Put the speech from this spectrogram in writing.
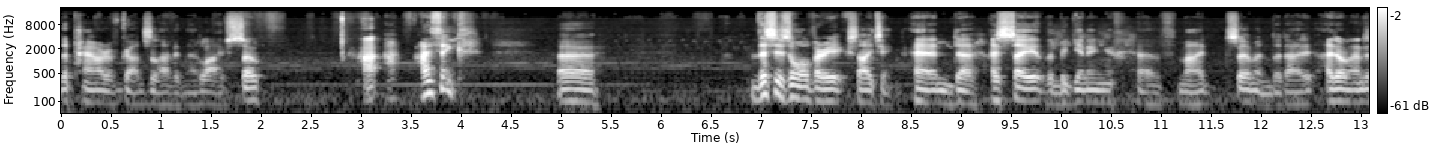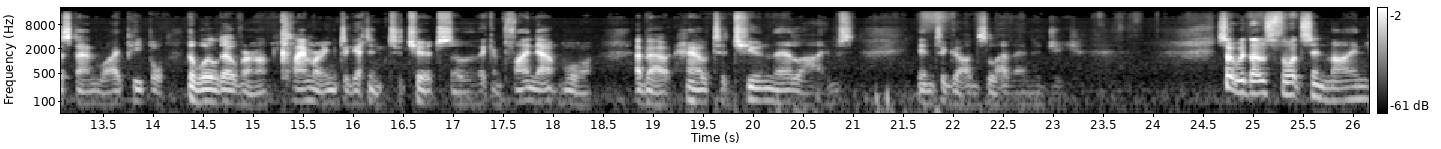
the power of God's love in their lives. So I, I think uh, this is all very exciting. And uh, I say at the beginning of my sermon that I, I don't understand why people the world over aren't clamoring to get into church so that they can find out more about how to tune their lives into God's love energy. So, with those thoughts in mind,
